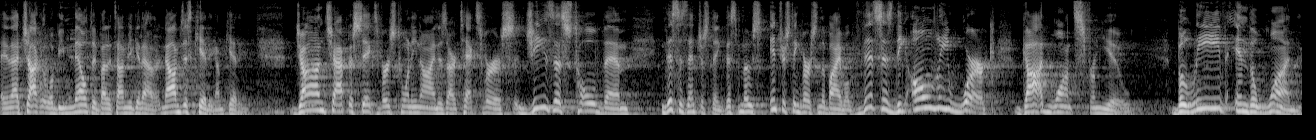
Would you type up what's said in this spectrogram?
And that chocolate will be melted by the time you get out of it. No, I'm just kidding. I'm kidding. John chapter 6, verse 29 is our text verse. Jesus told them, this is interesting, this most interesting verse in the Bible. This is the only work God wants from you. Believe in the one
